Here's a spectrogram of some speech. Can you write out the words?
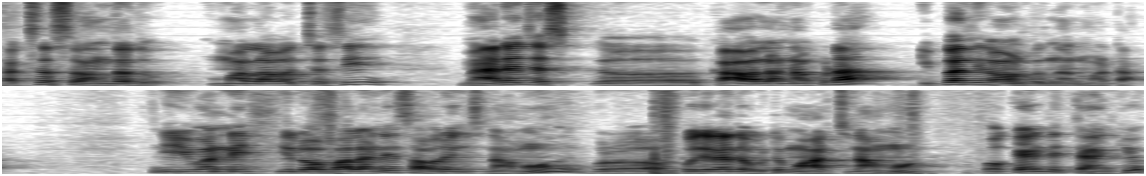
సక్సెస్ అందదు. మళ్ళీ వచ్చేసి మ్యారేజెస్ కావాలన్నా కూడా ఇబ్బందిగా ఉంటుందన్నమాట. ఇవన్నీ ఈ లోపాలన్నీ సవరించినాము. ఇప్పుడు పూజ ఒకటి మార్చినాము. ఓకే అండి థ్యాంక్ యూ.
